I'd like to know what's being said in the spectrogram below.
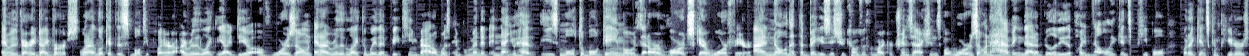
and was very diverse. When I look at this multiplayer, I really like the idea of Warzone and I really like the way that Big Team Battle was implemented. And now you have these multiple game modes that are large scale warfare. I know that the biggest issue comes with the microtransactions, but Warzone having that ability to play not only against people, but against computers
